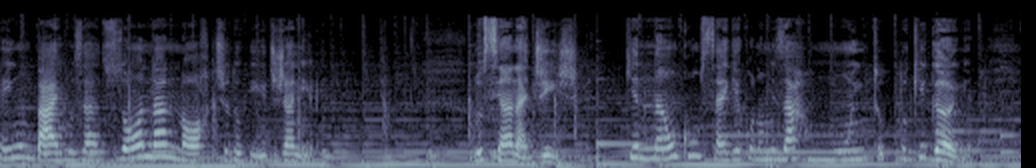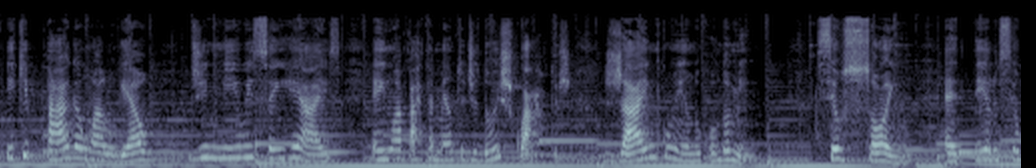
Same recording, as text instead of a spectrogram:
em um bairro da zona norte do Rio de Janeiro. Luciana diz que não consegue economizar muito do que ganha e que paga um aluguel de R$ 1.100 em um apartamento de dois quartos, já incluindo o condomínio. Seu sonho é ter o seu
